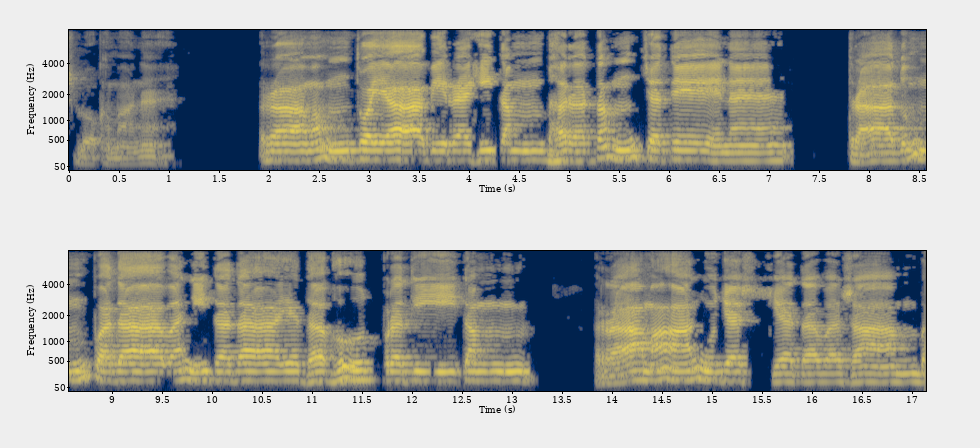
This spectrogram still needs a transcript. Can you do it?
ஸ்லோகமான ராமம் துவயா விரகிதம் பரதம் சதேன त्रादुं पदावनितदाय दभूत्प्रतीतम् रामानुजस्य तव साम्ब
